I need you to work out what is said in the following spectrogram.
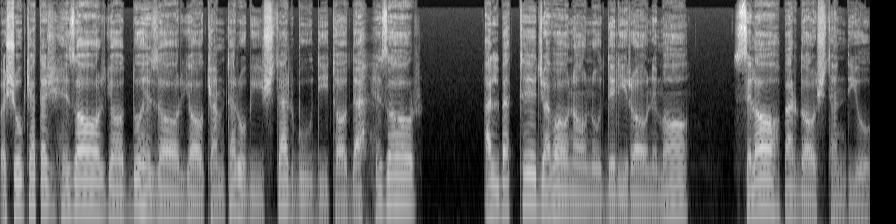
و شوکتش هزار یا دو هزار یا کمتر و بیشتر بودی تا ده هزار البته جوانان و دلیران ما سلاح برداشتندی و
